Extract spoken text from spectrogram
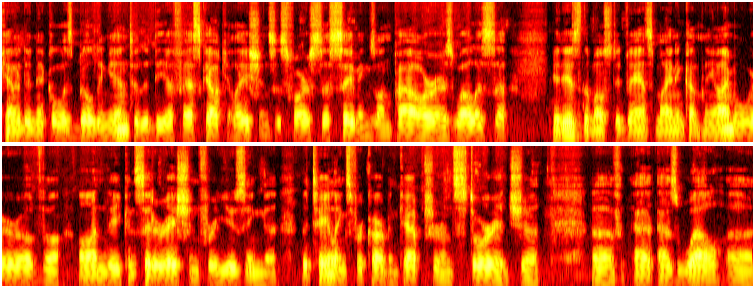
Canada Nickel is building into the DFS calculations as far as uh, savings on power, as well as uh, it is the most advanced mining company I'm aware of uh, on the consideration for using uh, the tailings for carbon capture and storage uh, uh as well uh,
